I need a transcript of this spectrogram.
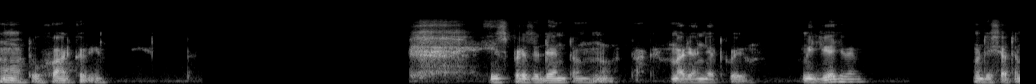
От у Харкові із президентом, ну так, маріонеткою Медведєвим у 10-му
